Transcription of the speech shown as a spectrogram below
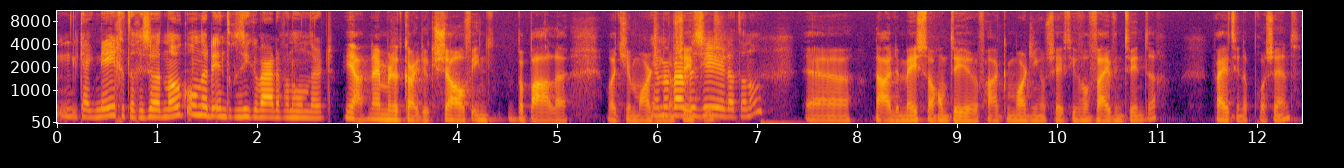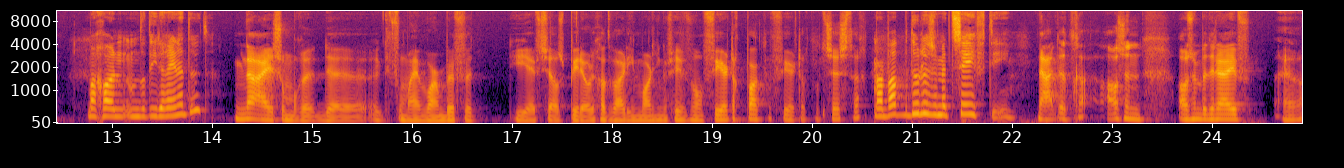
mm, kijk, 90 is dat dan ook onder de intrinsieke waarde van 100. Ja, nee, maar dat kan je natuurlijk zelf in bepalen wat je margin Ja, maar of waar safety baseer is. je dat dan op? Eh, nou, de meeste hanteren vaak een margin of safety van 25, 25 procent. Maar gewoon omdat iedereen het doet? Nou, ja, sommige, de, voor mij Warren Buffett, die heeft zelfs een periode gehad waar die margin of safety van 40 pakte, 40 tot 60. Maar wat bedoelen ze met safety? Nou, dat, als, een, als een bedrijf eh,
